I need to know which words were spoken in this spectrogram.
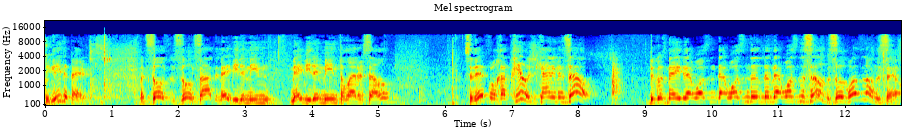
He eat the pairs. But still still sad that maybe he didn't mean maybe he didn't mean to let her sell. So therefore, chatchila she can't even sell because maybe that wasn't that wasn't the, that, that wasn't the silk. The silk wasn't on the sale.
